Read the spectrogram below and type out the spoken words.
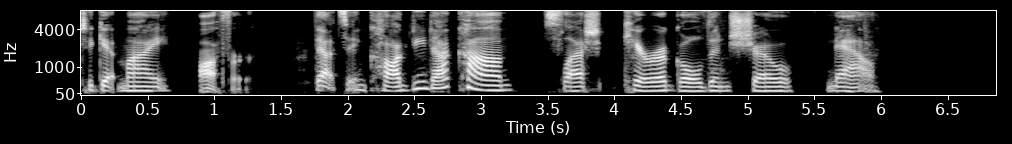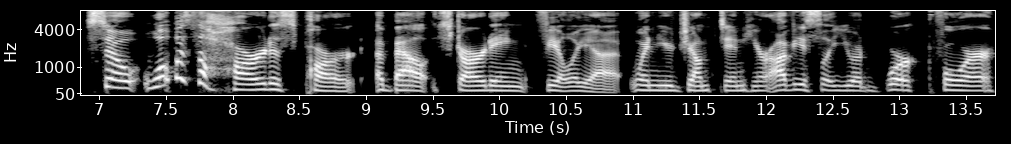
to get my offer. That's incogni.com slash Kara Goldin Show now. So, what was the hardest part about starting Figlia when you jumped in here? Obviously, you had worked for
